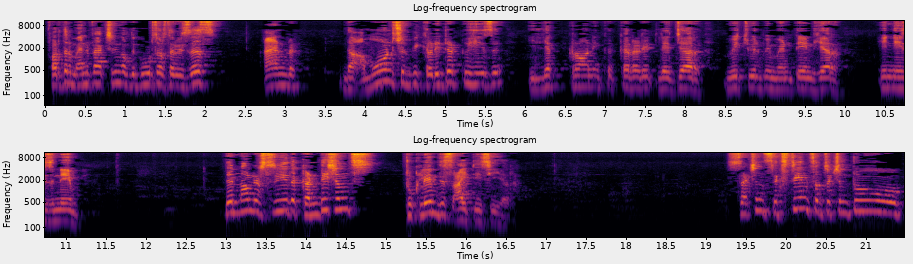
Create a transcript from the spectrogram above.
further manufacturing of the goods or services. And the amount should be credited to his electronic credit ledger which will be maintained here in his name then now let's see the conditions to claim this ITC here Section 16 subsection 2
